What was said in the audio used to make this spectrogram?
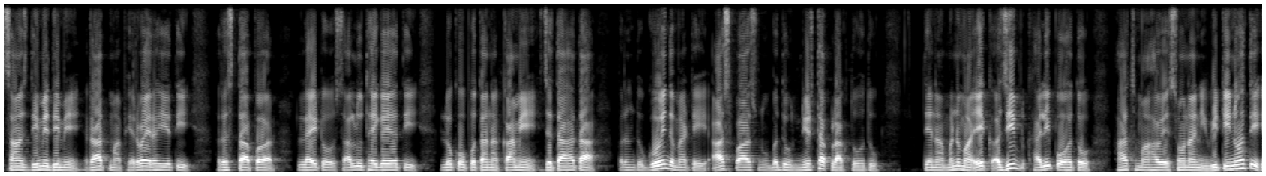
સાંજ ધીમે ધીમે રાતમાં ફેરવાઈ રહી હતી. રસ્તા પર લાઇટો ચાલુ થઈ ગઈ હતી. લોકો પોતાના કામે જતા હતા. પરંતુ ગોવિંદ માટે આસપાસનું બધું નિર્થક લાગતું હતું. તેના મનમાં એક અજીબ ખાલીપો હતો. હાથમાં હવે સોનાની વીંટી નહોતી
